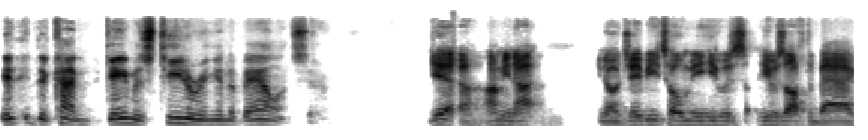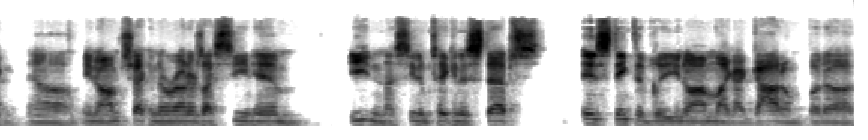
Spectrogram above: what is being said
it, the kind of game is teetering in the balance there. Yeah, I mean, I, you know, JB told me he was he was off the bag. Uh, you know, I'm checking the runners. I seen him eating. I seen him taking his steps instinctively. You know, I'm like, I got him. But uh,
